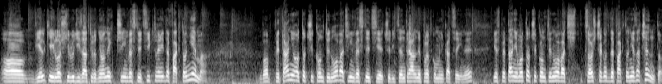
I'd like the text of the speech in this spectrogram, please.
o wielkiej ilości ludzi zatrudnionych przy inwestycji, której de facto nie ma. Bo pytanie o to, czy kontynuować inwestycje, czyli centralny port komunikacyjny, jest pytaniem o to, czy kontynuować coś, czego de facto nie zaczęto.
